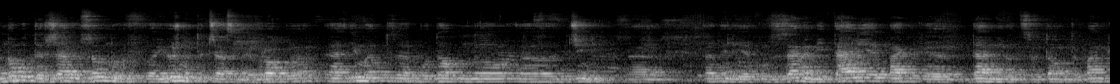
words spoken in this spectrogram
Много държави, особено в южната част на Европа, имат подобно джини. Нали, ако вземем Италия, пак данни от Световната банка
